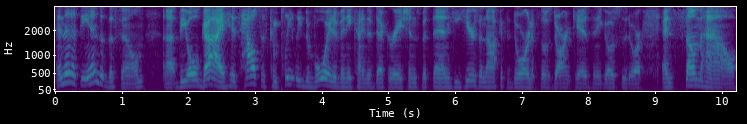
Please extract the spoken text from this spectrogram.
And then at the end of the film, uh, the old guy, his house is completely devoid of any kind of decorations. But then he hears a knock at the door, and it's those darn kids, and he goes to the door, and somehow,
